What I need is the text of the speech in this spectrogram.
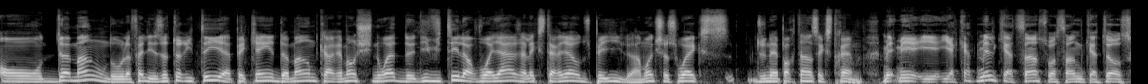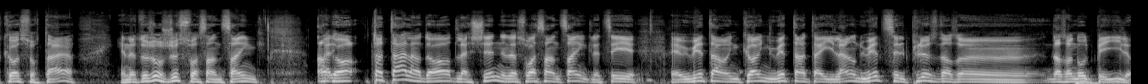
on demande, ou, en fait, les autorités à Pékin demandent carrément aux Chinois de- d'éviter leur voyage à l'extérieur du pays, là, à moins que ce soit d'une importance extrême. Mais, mais il y a 4474 cas sur Terre. Il y en a toujours juste 65. En dehors, total en dehors de la Chine, il y en a 65. Là, tu sais, euh, 8 en Hong Kong, 8 en Thaïlande. 8, c'est le plus dans un, dans un autre pays. Là.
